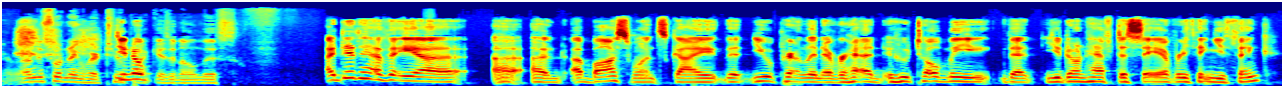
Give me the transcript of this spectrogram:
I'm just wondering where Tupac You know- is in all this. I did have a, uh, a a a boss once, guy that you apparently never had, who told me that you don't have to say everything you think.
